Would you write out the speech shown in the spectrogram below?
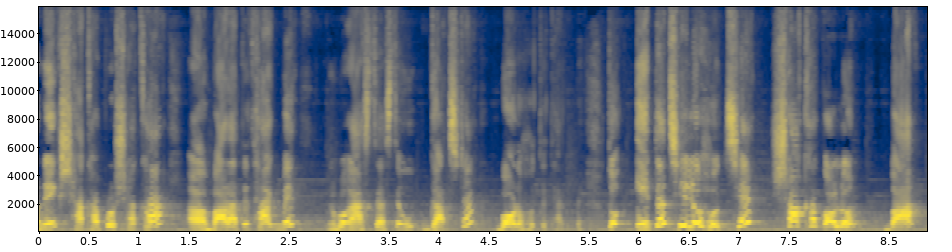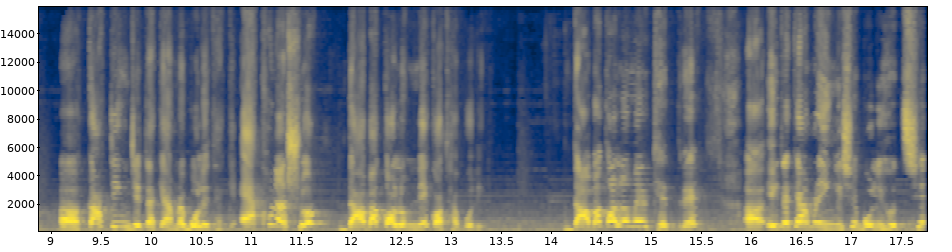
অনেক শাখা প্রশাখা বাড়াতে থাকবে এবং আস্তে আস্তে গাছটা বড় হতে থাকবে। তো এটা ছিল হচ্ছে শাখা কলম বা কাটিং যেটাকে আমরা বলে থাকি। এখন আসো দাবা কলম নিয়ে কথা বলি। দাবা কলমের ক্ষেত্রে এটাকে আমরা ইংলিশে বলি হচ্ছে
